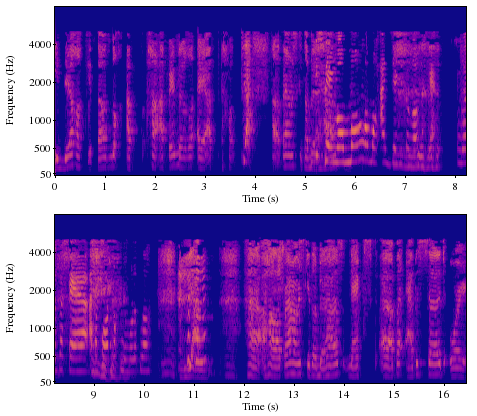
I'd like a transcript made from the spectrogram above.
ide ke kita untuk ap- hal apa yang bakal eh ap- hal, ya, hal apa yang harus kita bahas. Dia ngomong ngomong aja gitu kayak nggak usah kayak ada kodok di mulut lo. diam. Ha- Hal apa yang harus kita bahas next uh, apa episode or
